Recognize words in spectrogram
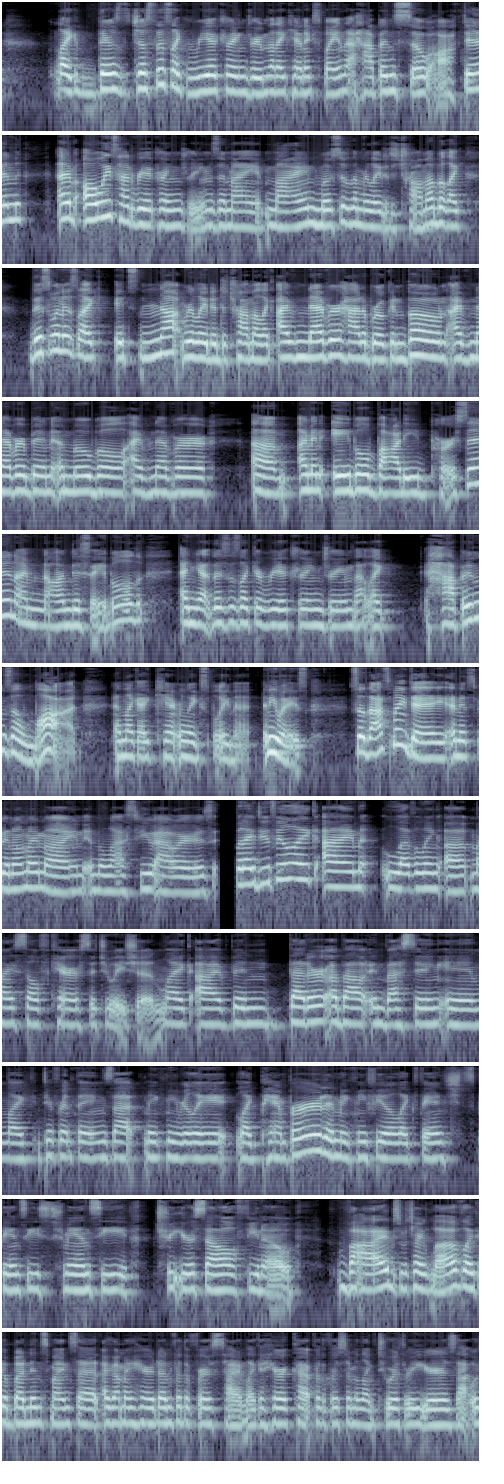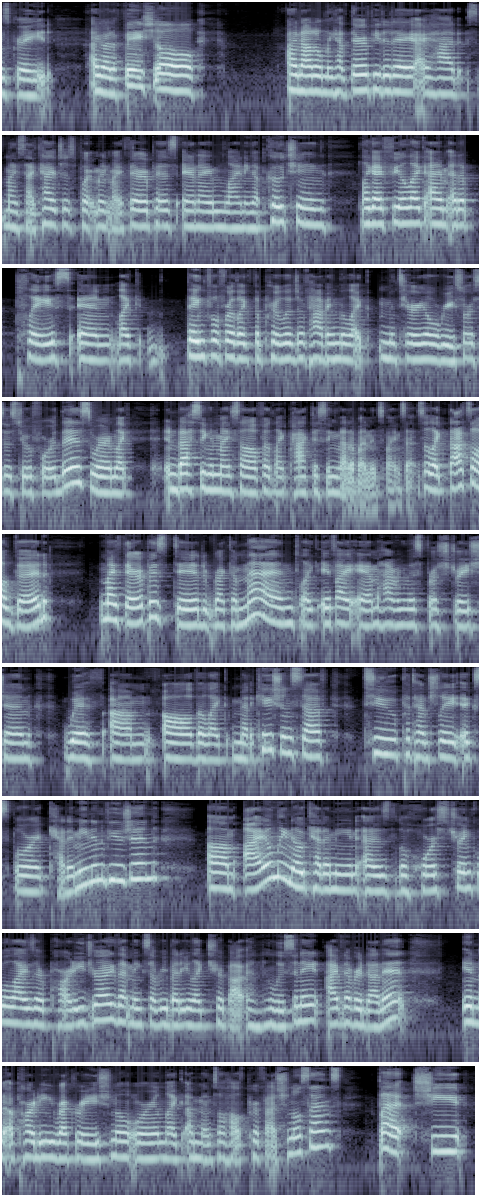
like there's just this like reoccurring dream that I can't explain that happens so often. And I've always had reoccurring dreams in my mind, most of them related to trauma, but like this one is like, it's not related to trauma. Like, I've never had a broken bone. I've never been immobile. I've never um, I'm an able bodied person. I'm non disabled. And yet this is like a reoccurring dream that like happens a lot. And like I can't really explain it. Anyways, so that's my day and it's been on my mind in the last few hours. But I do feel like I'm leveling up my self care situation. Like I've been better about investing in like different things that make me really like pampered and make me feel like fancy, schmancy, treat yourself, you know, vibes, which I love, like abundance mindset. I got my hair done for the first time, like a haircut for the first time in like two or three years. That was great. I got a facial. I not only had therapy today, I had my psychiatrist appointment, my therapist, and I'm lining up coaching. Like I feel like I'm at a place and like thankful for like the privilege of having the like material resources to afford this where I'm like investing in myself and like practicing that abundance mindset. So like that's all good. My therapist did recommend like if I am having this frustration with um, all the like medication stuff to potentially explore ketamine infusion. Um, I only know ketamine as the horse tranquilizer party drug that makes everybody like trip out and hallucinate. I've never done it in a party recreational or in like a mental health professional sense, but she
